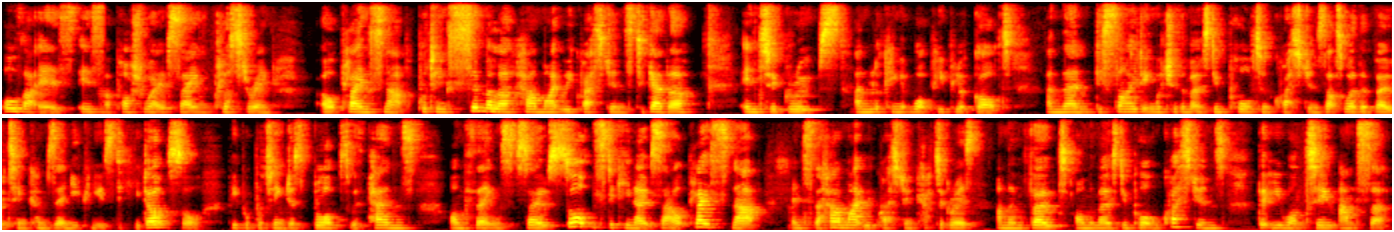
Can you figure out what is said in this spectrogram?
all that is, is a posh way of saying clustering or playing snap, putting similar how might we questions together into groups and looking at what people have got and then deciding which are the most important questions. That's where the voting comes in. You can use sticky dots or people putting just blobs with pens on things. So sort the sticky notes out, play snap, into the how might we question categories and then vote on the most important questions that you want to answer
